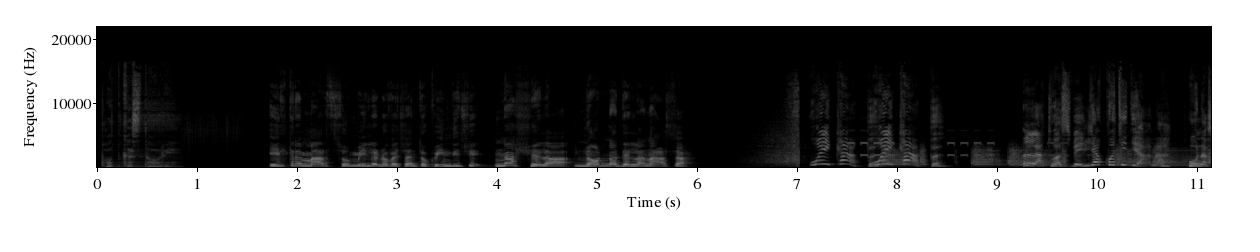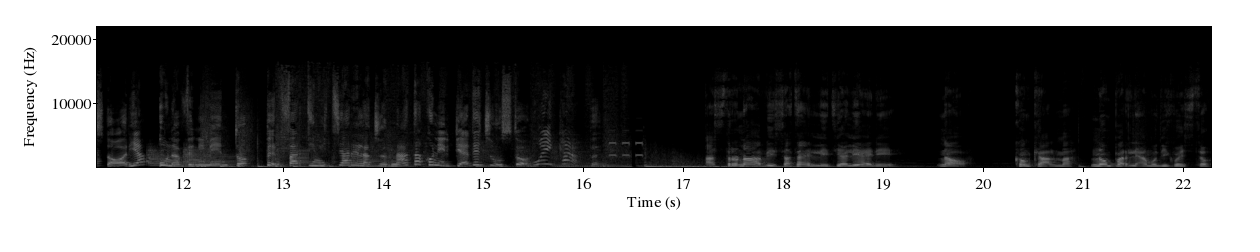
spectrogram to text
Podcast Story. Il 3 marzo 1915 nasce la nonna della NASA. Wake up! Wake up! La tua sveglia quotidiana. Una storia, un avvenimento per farti iniziare la giornata con il piede giusto. Wake up! Astronavi, satelliti, alieni. No, con calma, non parliamo di questo.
